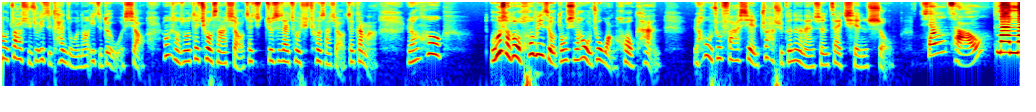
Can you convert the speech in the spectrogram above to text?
后 Josh 就一直看着我，然后一直对我笑。然后我想说在臭傻小，在就是在臭臭傻小在干嘛？然后我就想到我后面一直有东西，然后我就往后看，然后我就发现 Josh 跟那个男生在牵手。香草妈妈。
